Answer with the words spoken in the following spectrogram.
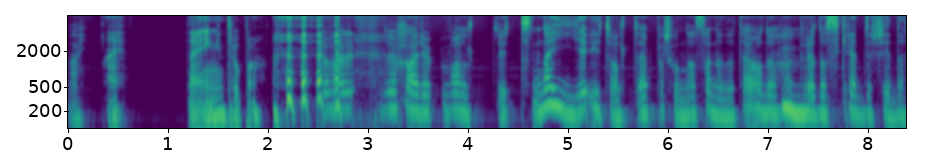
Nei. Nei. Det jeg ingen tro på. du, har, du, har, valgt ut nøye utvalgte personer å sende det til, og du har mm. prøvd å skreddersy det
